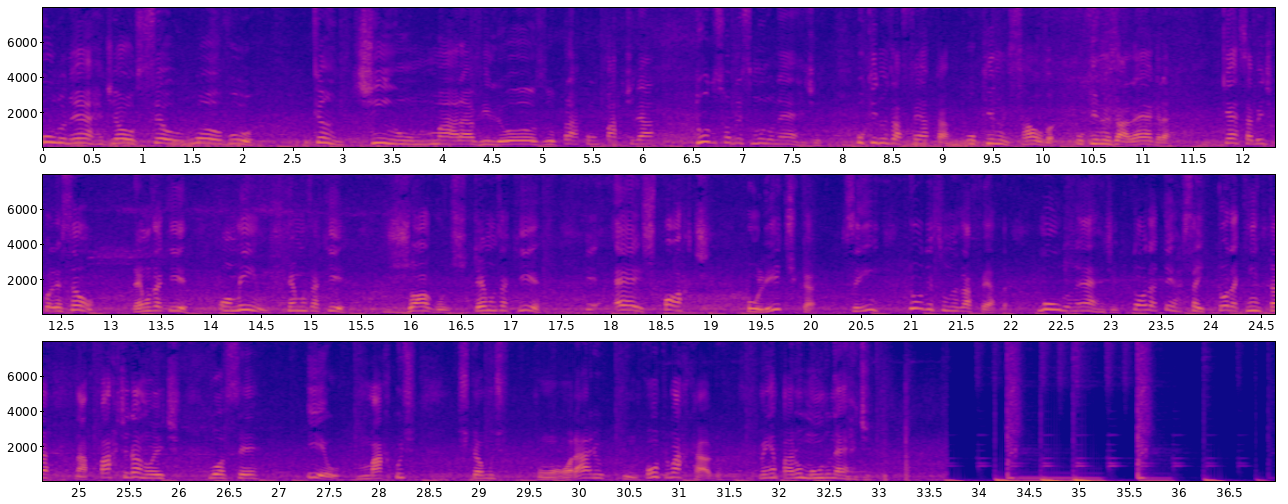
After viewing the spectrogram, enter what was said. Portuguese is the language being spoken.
Mundo Nerd é o seu novo cantinho maravilhoso para compartilhar tudo sobre esse mundo nerd. O que nos afeta, o que nos salva, o que nos alegra. Quer saber de coleção? Temos aqui. Hominhos, temos aqui. Jogos, temos aqui. É esporte, política, sim, tudo isso nos afeta. Mundo Nerd, toda terça e toda quinta, na parte da noite, você e eu, Marcos, estamos com um horário encontro marcado. Venha para o Mundo Nerd.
